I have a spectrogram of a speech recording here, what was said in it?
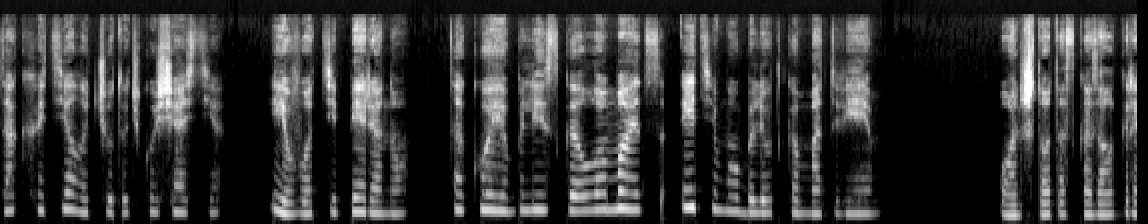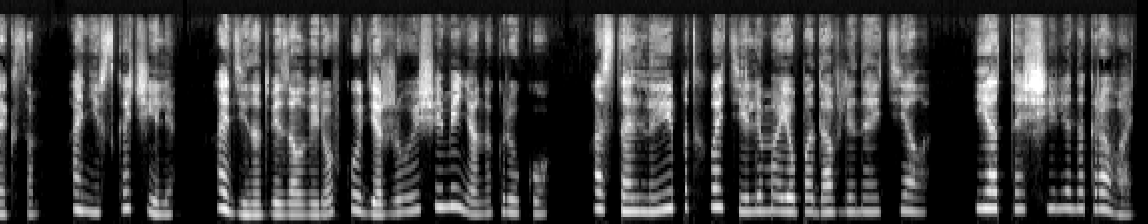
так хотела чуточку счастья, и вот теперь оно, такое близкое, ломается этим ублюдком Матвеем. Он что-то сказал Крексам, они вскочили. Один отвязал веревку, удерживающую меня на крюку. Остальные подхватили мое подавленное тело и оттащили на кровать.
